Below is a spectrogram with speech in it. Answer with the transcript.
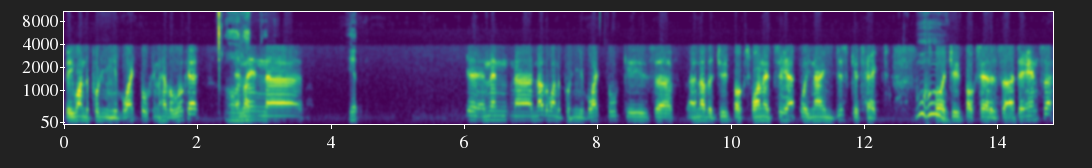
be one to put in your black book and have a look at. Oh, and then. Uh, Yep. yeah, and then uh, another one to put in your black book is uh, another jukebox one. It's the aptly named Discotect by jukebox out as uh, dancer.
